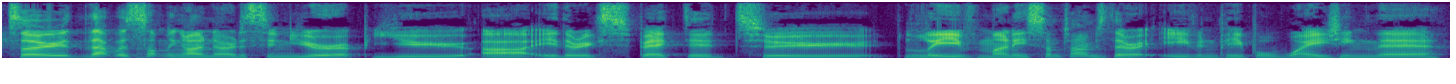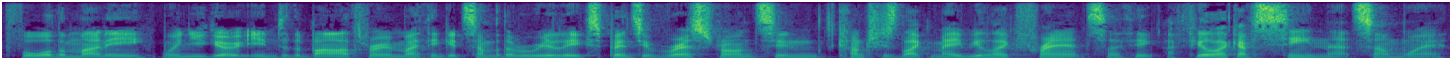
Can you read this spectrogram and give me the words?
So that was something I noticed in Europe. You are either expected to leave money. Sometimes there are even people waiting there for the money when you go into the bathroom. I think it's some of the really expensive restaurants in countries like maybe like France. I think I feel like I've seen that somewhere.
